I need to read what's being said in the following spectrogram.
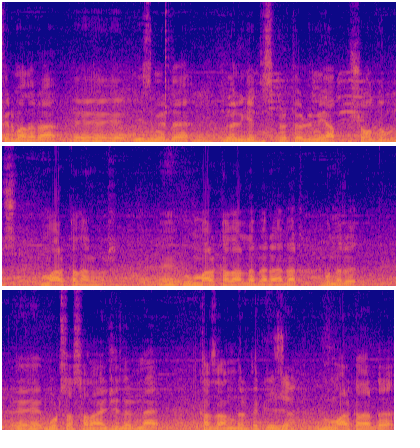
firmalara e, İzmir'de bölge distribütörlüğünü yapmış olduğumuz markalar var. E, Bu markalarla beraber bunları e, Bursa sanayicilerine kazandırdık. Güzel. Bu markalar da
